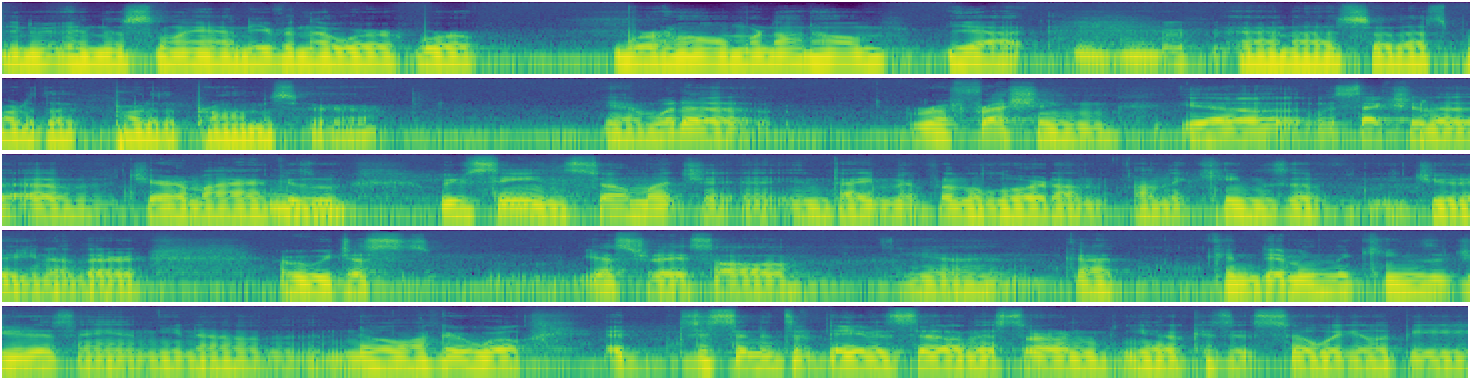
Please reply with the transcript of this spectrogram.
You know, in this land, even though we're we're we're home. We're not home yet, Mhm. and uh, so that's part of the part of the promise there. Yeah, what a refreshing, you know, section of, of Jeremiah because Mhm. we've seen so much indictment from the Lord on, on the kings of Judah. You know, they're, I mean, we just yesterday saw, you know, God condemning the kings of Judah, saying, you know, no longer will a descendants of David sit on this throne, you know, because it's so wicked, it'll be,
